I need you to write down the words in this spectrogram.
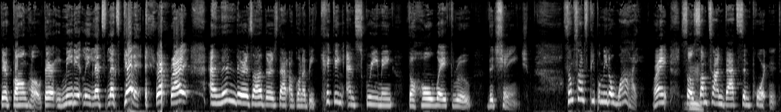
they're gong ho. They're immediately let's let's get it, right? And then there's others that are going to be kicking and screaming the whole way through the change. Sometimes people need a why right? So mm. sometimes that's important.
